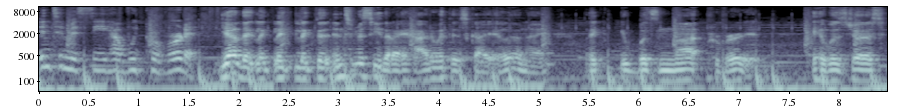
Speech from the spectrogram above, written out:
intimacy have we perverted? yeah like like like, like the intimacy that i had with this guy Ilya and i like it was not perverted it was just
